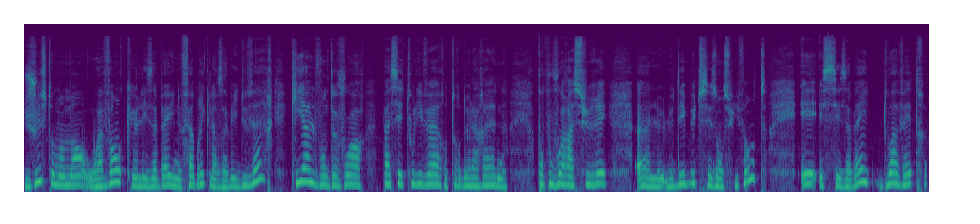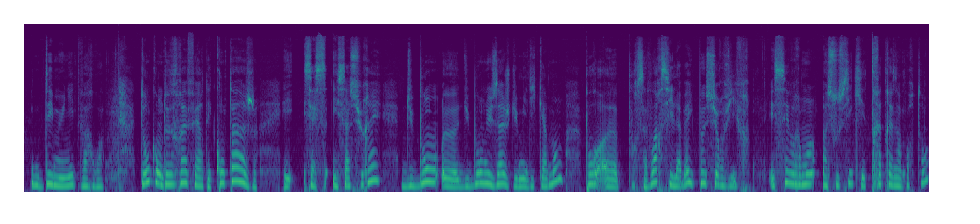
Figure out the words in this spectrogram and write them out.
juste au moment ou avant que les abeilles ne fabriquent leurs abeilles du verre, qui elles vont devoir passer tout l'hiver autour de la reine pour pouvoir assurer euh, le, début de saison suivante. Et, ces abeilles doivent être démunies de varrois. Donc on devrait faire des comptages et, s'assurer du bon, euh, du bon usage du médicament pour, euh, pour savoir si l'abeille peut survivre. Et c'est vraiment un souci qui est très très important.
